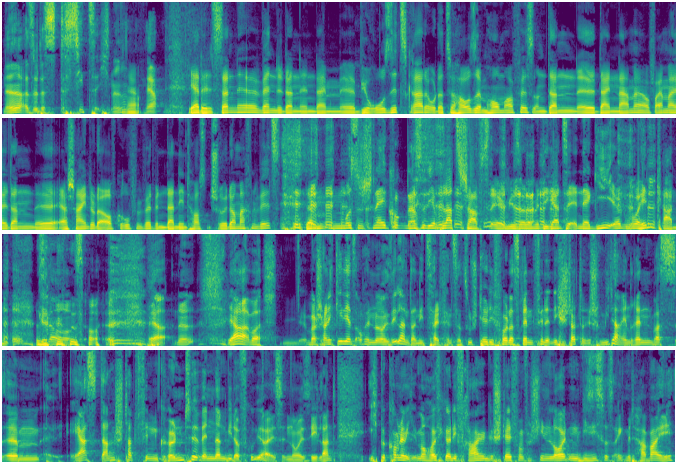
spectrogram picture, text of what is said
Ne? Also das, das zieht sich. Ne? Ja. ja. Ja, das ist dann, äh, wenn du dann in deinem äh, Büro sitzt gerade oder zu Hause im Homeoffice und dann äh, dein Name auf einmal dann äh, erscheint oder aufgerufen wird, wenn du dann den Thorsten Schröder machen willst, dann musst du schnell gucken, dass du dir Platz schaffst irgendwie so, damit die ganze Energie irgendwo hin kann. Genau. so. Ja, ne? ja, aber wahrscheinlich gehen jetzt auch in Neuseeland dann die Zeitfenster zu. Stell dir vor, das Rennen findet nicht statt. Dann ist schon wieder ein Rennen, was ähm, erst dann stattfinden könnte, wenn dann wieder Frühjahr ist in Neuseeland. Ich bekomme nämlich immer häufiger die Frage gestellt von verschiedenen Leuten, wie siehst du das eigentlich mit Hawaii?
